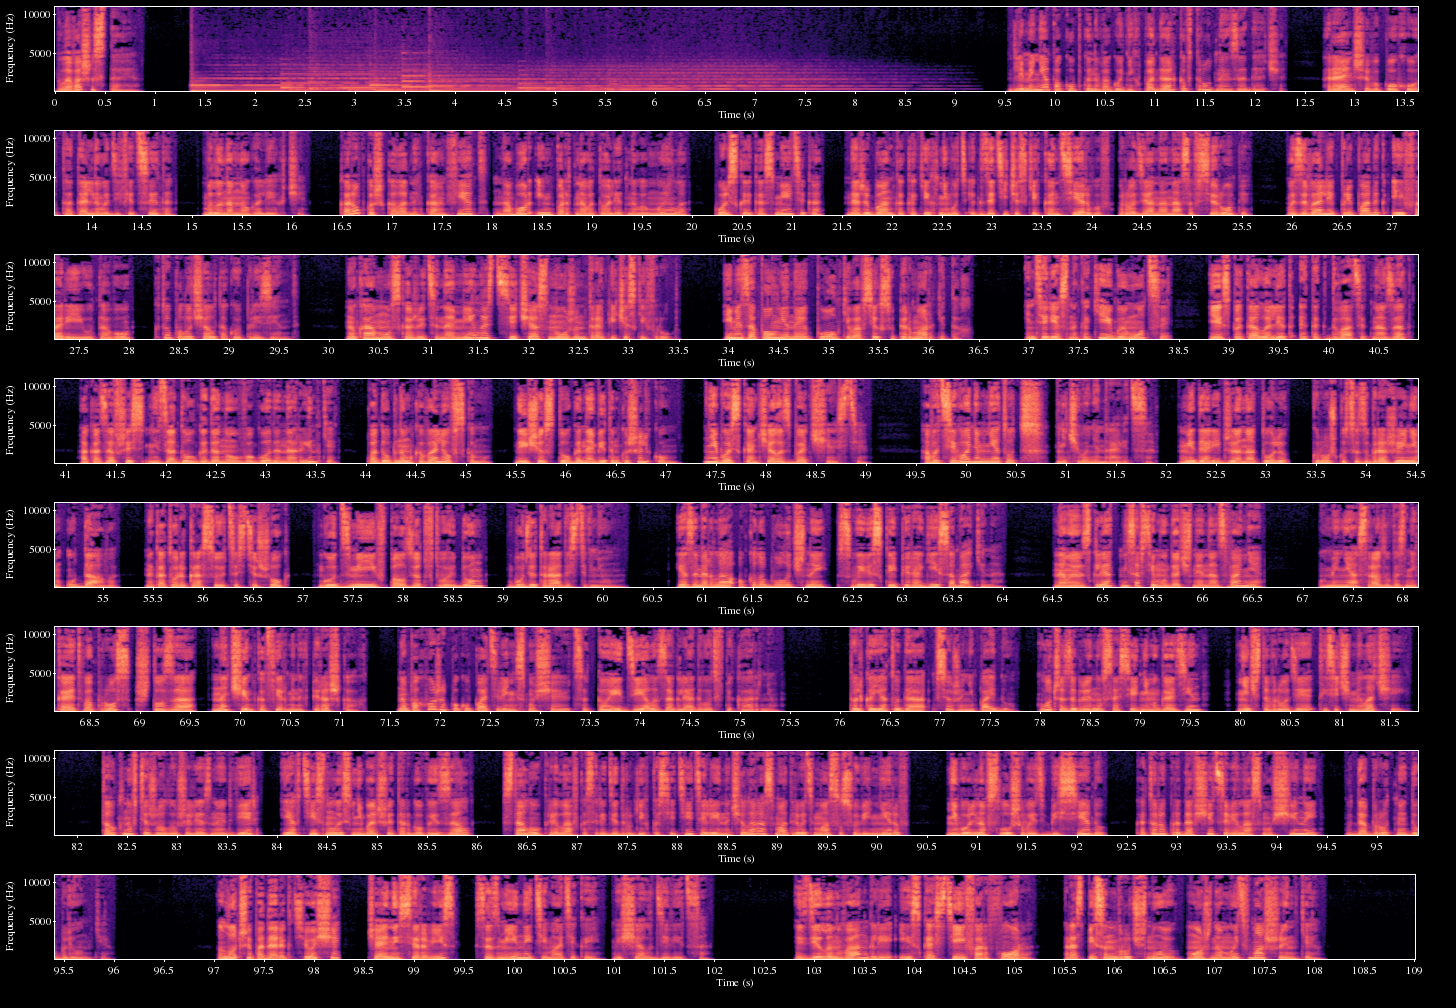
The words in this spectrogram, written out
Глава шестая. Для меня покупка новогодних подарков — трудная задача. Раньше, в эпоху тотального дефицита, было намного легче. Коробка шоколадных конфет, набор импортного туалетного мыла, польская косметика, даже банка каких-нибудь экзотических консервов, вроде ананасов в сиропе, вызывали припадок эйфории у того, кто получал такой презент. Но кому, скажите на милость, сейчас нужен тропический фрукт? Ими заполнены полки во всех супермаркетах. Интересно, какие бы эмоции я испытала лет этак 20 назад, оказавшись незадолго до Нового года на рынке, подобном Ковалевскому, да еще с туго набитым кошельком. Небось, скончалась бы от счастья. А вот сегодня мне тут ничего не нравится. Не дарить же Анатолию кружку с изображением удава, на которой красуется стишок «Год змеи вползет в твой дом, будет радость в нем. Я замерла около булочной с вывеской «Пироги Собакина». На мой взгляд, не совсем удачное название. У меня сразу возникает вопрос, что за начинка в фирменных пирожках. Но, похоже, покупатели не смущаются, то и дело заглядывают в пекарню. Только я туда все же не пойду. Лучше загляну в соседний магазин, нечто вроде «Тысячи мелочей». Толкнув тяжелую железную дверь, я втиснулась в небольшой торговый зал, встала у прилавка среди других посетителей и начала рассматривать массу сувениров, невольно вслушиваясь в беседу, которую продавщица вела с мужчиной в добротной дубленке. «Лучший подарок тёще — чайный сервиз со змеиной тематикой», — вещала девица. «Сделан в Англии из костей фарфора, расписан вручную, можно мыть в машинке».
